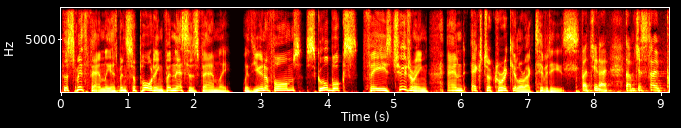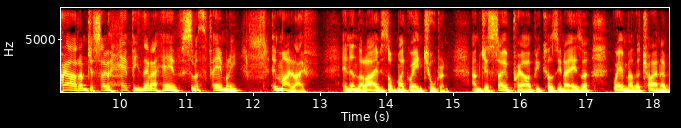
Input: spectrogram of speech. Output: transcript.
the Smith family has been supporting Vanessa's family with uniforms, school books, fees, tutoring, and extracurricular activities. But you know, I'm just so proud, I'm just so happy that I have Smith family in my life and in the lives of my grandchildren. I'm just so proud because, you know, as a grandmother trying to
